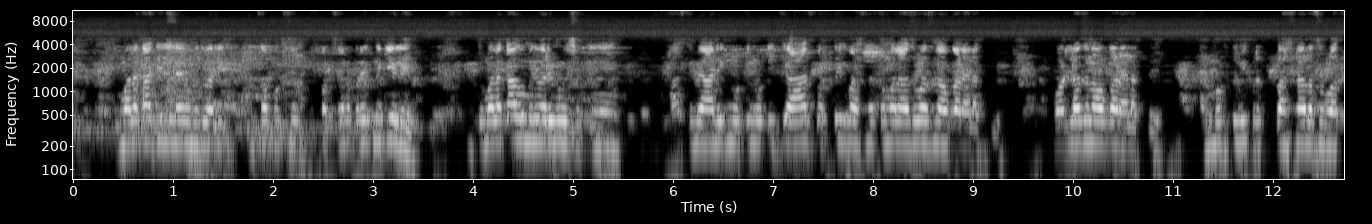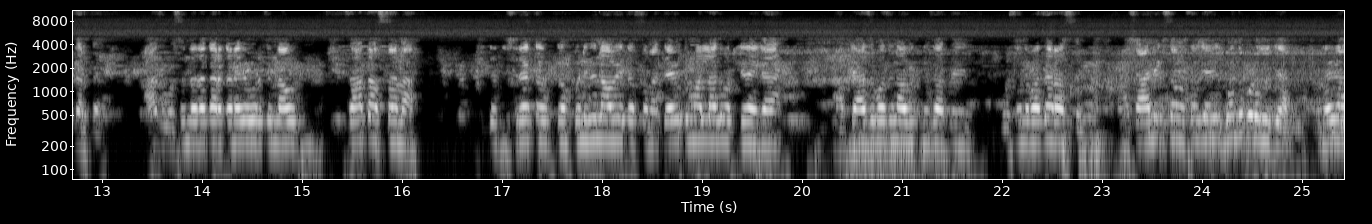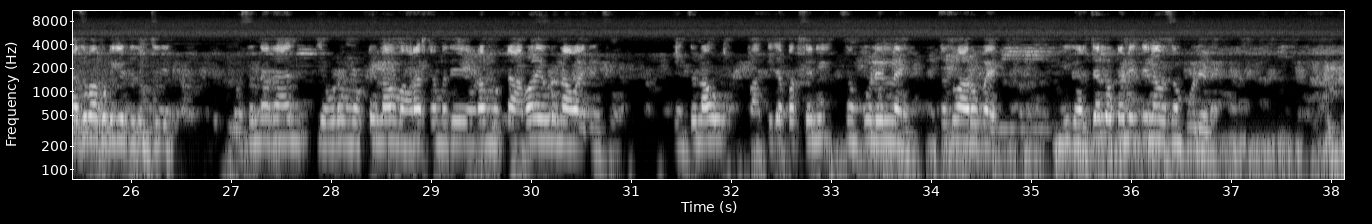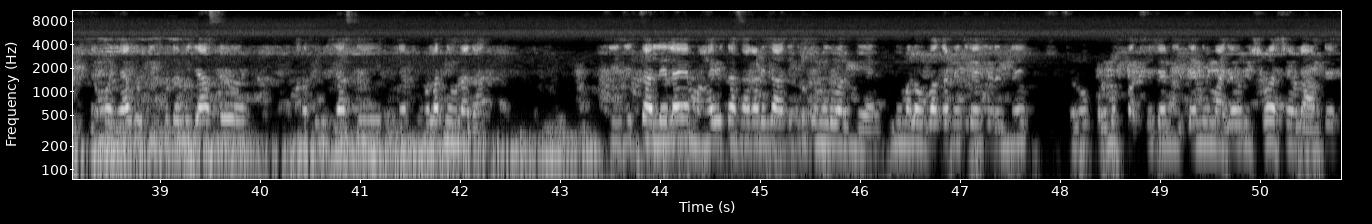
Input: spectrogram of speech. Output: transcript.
तुम्हाला का दिली नाही उमेदवारी? तुमचा पक्ष पक्षानं प्रयत्न केले. तुम्हाला का उमेदवारी मिळू शकते नाही? आज तुम्ही अनेक मोठी मोठी जे आज प्रत्येक भाषणात तुम्हाला आजूबाजू नाव काढायला लागते. वडिलाचं नाव काढायला लागते. आणि मग तुम्ही प्रत्येक भाषणाला सुरुवात करताय. आज वसंतदादा कारखान्यावरचं नाव जात असताना त्या दुसऱ्या कंपनीचं नाव येत असताना त्यावेळी तुम्हाला लाज वाटली नाही का? आपल्या आजोबाचं नाव विकलं जाते वसंत बाजार असतं अशा अनेक संस्था ज्यावेळी बंद पडत होत्या. त्यावेळी आजोबा कुठे गेले तुमचे? वसंतदादा एवढं मोठं नाव महाराष्ट्रामध्ये एवढा मोठा आभाळ एवढं नाव आहे त्यांचं. त्यांचं नाव बाकीच्या पक्षांनी संपवलेलं नाही. त्यांचा जो आरोप आहे मी घरच्या लोकांनी ते नाव संपवलेलं आहे. त्यामुळे ह्या गोष्टी कुठं मी जास्त मला तुम्ही जास्त मला नेऊ नका. ते जे चाललेलं आहे महाविकास आघाडीचा अधिकृत उमेदवार मी आहे. तुम्ही मला उभा करण्याची काही गरज नाही. सर्व प्रमुख पक्षाच्या नेत्यांनी माझ्यावर विश्वास ठेवला. आमच्या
